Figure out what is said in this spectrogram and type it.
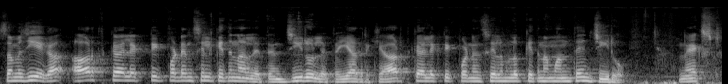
समझिएगा अर्थ का इलेक्ट्रिक पोटेंशियल कितना लेते हैं? ज़ीरो लेते हैं। याद रखिए अर्थ का इलेक्ट्रिक पोटेंशियल हम लोग कितना मानते हैं? Zero next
